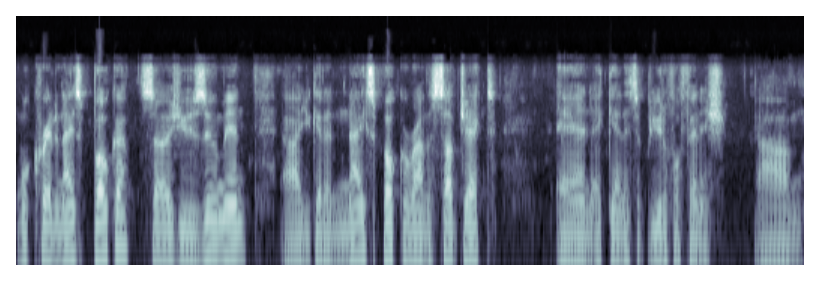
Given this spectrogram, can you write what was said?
will create a nice bokeh. So as you zoom in, uh, you get a nice bokeh around the subject. And again, it's a beautiful finish. Um,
